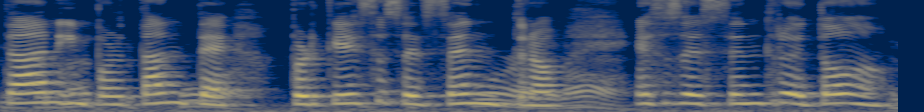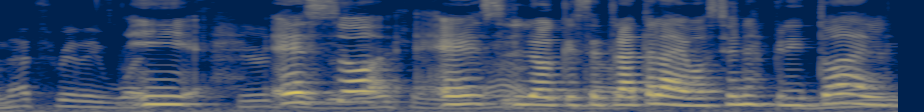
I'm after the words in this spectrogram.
tan importante porque eso es el centro, eso es el centro de todo. Y eso es lo que se trata la devoción espiritual,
